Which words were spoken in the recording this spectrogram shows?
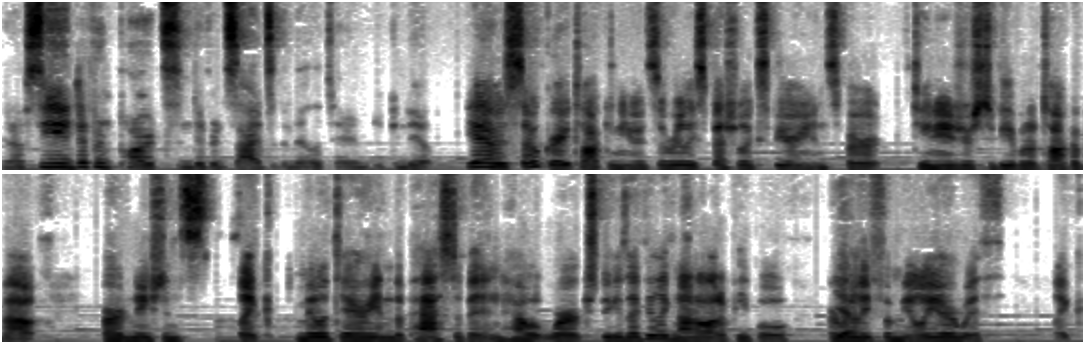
you know, see different parts and different sides of the military and what you can do. Yeah, it was so great talking to you. It's a really special experience for teenagers to be able to talk about our nation's like military and the past of it and how it works because I feel like not a lot of people are Yeah. really familiar with like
